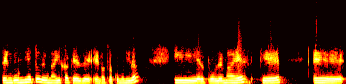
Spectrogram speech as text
Tengo un nieto de una hija que es de, en otra comunidad y el problema es que eh,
